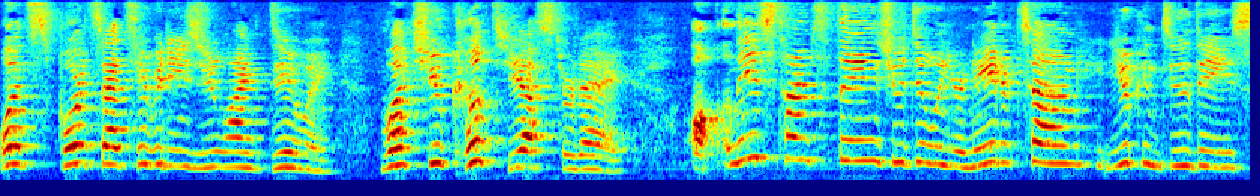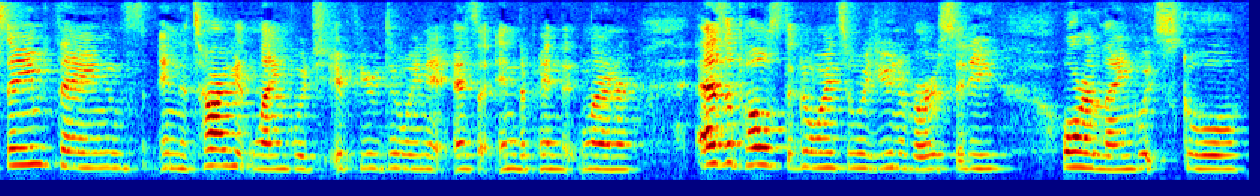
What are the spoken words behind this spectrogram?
what sports activities you like doing, what you cooked yesterday. All these types of things you do in your native tongue, you can do these same things in the target language if you're doing it as an independent learner, as opposed to going to a university or a language school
